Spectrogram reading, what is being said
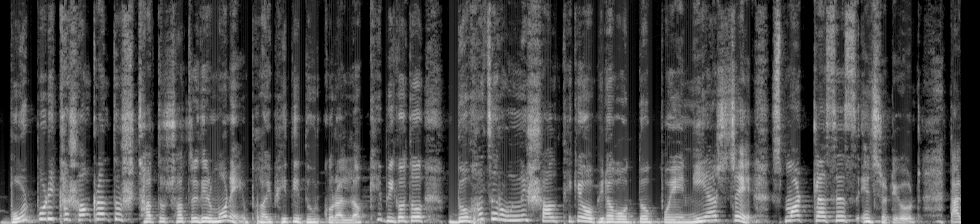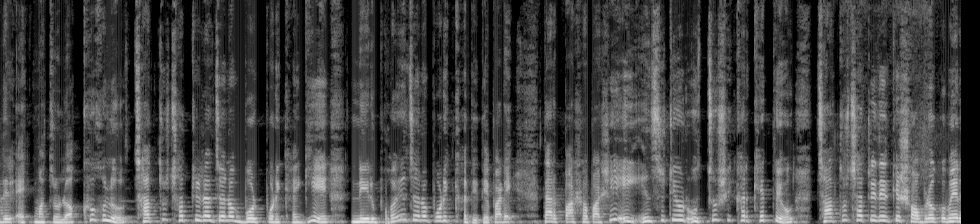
বোর্ড পরীক্ষা সংক্রান্ত ছাত্রছাত্রীদের মনে ভয়ভীতি দূর করার লক্ষ্যে বিগত দু হাজার উনিশ সাল থেকে অভিনব উদ্যোগ বয়ে নিয়ে আসছে স্মার্ট ক্লাসেস ইনস্টিটিউট। তাদের একমাত্র লক্ষ্য হল ছাত্রছাত্রীরা যেন বোর্ড পরীক্ষায় গিয়ে নির্ভয়ে যেন পরীক্ষা দিতে পারে। তার পাশাপাশি এই ইনস্টিটিউট উচ্চশিক্ষার ক্ষেত্রেও ছাত্রছাত্রীদেরকে সব রকমের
